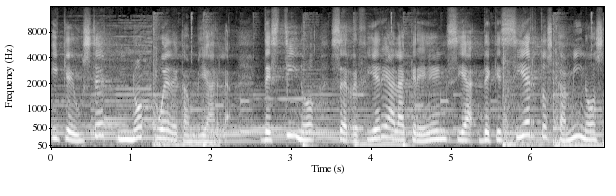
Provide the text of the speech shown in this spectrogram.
y que usted no puede cambiarla. Destino se refiere a la creencia de que ciertos caminos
